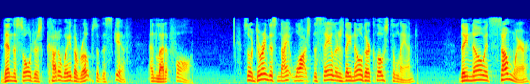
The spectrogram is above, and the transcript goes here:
Then the soldiers cut away the ropes of the skiff and let it fall. So during this night watch, the sailors, they know they're close to land. They know it's somewhere,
